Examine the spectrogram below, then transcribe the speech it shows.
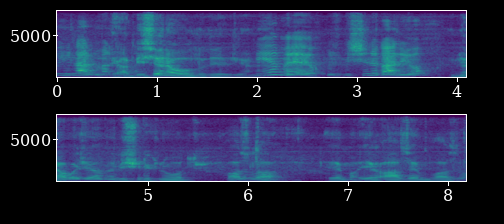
Bil almadı. Ya bir sene oldu diyeceğim. Yiyemiyor yok biz. Bir şeyini alıyor. Ne yapacağım bir şinik nohut fazla. Hem az hem fazla.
